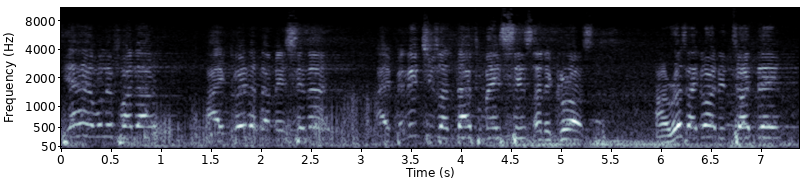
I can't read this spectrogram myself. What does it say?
Dear Heavenly Father, I pray that I'm a sinner. I believe Jesus died for my sins on the cross. And rose again on the third day.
